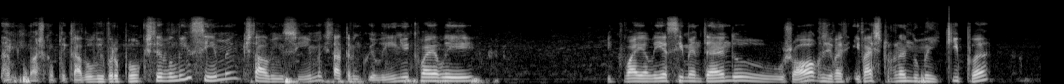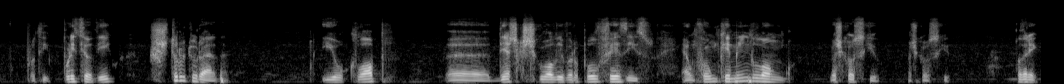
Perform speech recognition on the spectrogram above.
é muito mais complicado o Liverpool que esteve ali em cima, que está ali em cima, que está tranquilinho e que vai ali e que vai ali acimentando os jogos e vai, e vai se tornando uma equipa, por, por isso eu digo, estruturada. E o Klopp, uh, desde que chegou ao Liverpool, fez isso. É um, foi um caminho longo, mas conseguiu. Mas conseguiu. Rodrigo.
